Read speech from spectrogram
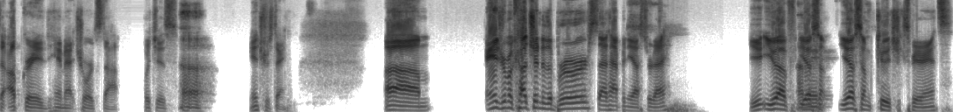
to upgrade him at shortstop, which is Uh-huh. Interesting. Um, Andrew McCutchen to the Brewers. That happened yesterday. You you have you I have mean- some you have some cooch experience.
